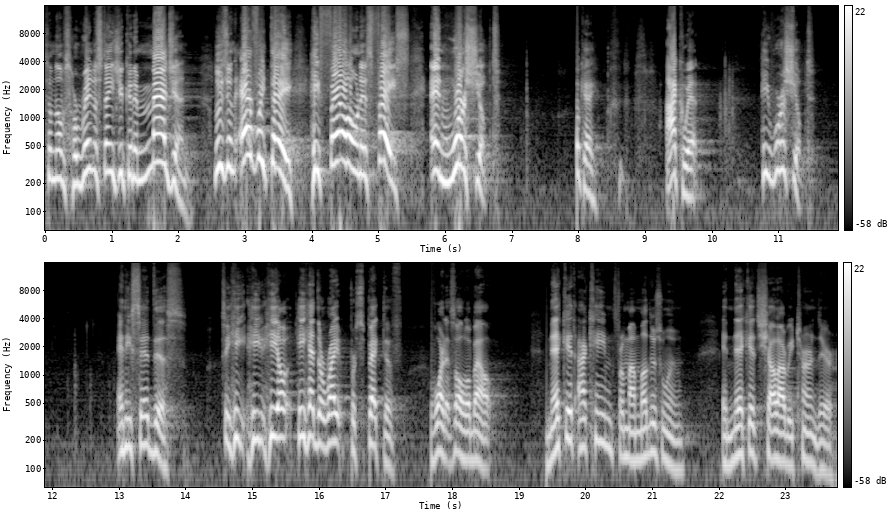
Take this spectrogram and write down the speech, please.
Some of those horrendous things you could imagine losing everything, he fell on his face and worshiped. Okay, I quit. He worshiped. And he said this. See, he, he, he, he had the right perspective of what it's all about. Naked I came from my mother's womb, and naked shall I return there.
